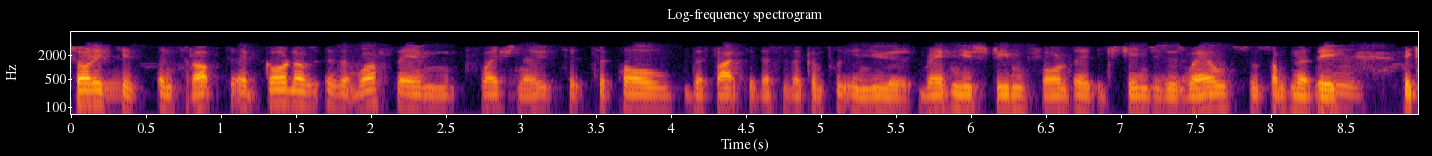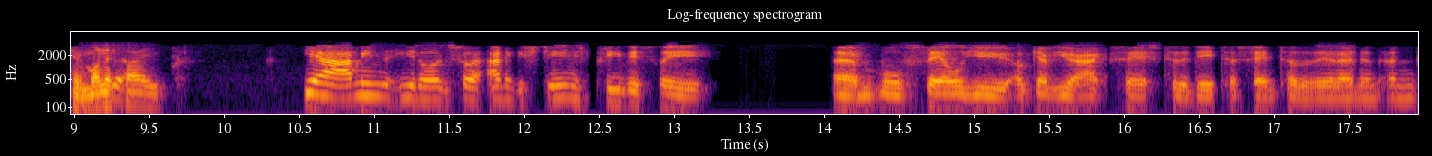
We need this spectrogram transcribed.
sorry to interrupt. Uh, Gordon, is it worth um, fleshing out to, to, Paul the fact that this is a completely new revenue stream for the exchanges as well? So something that they, mm. they can monetize? Yeah. yeah, I mean, you know, so an exchange previously um, will sell you or give you access to the data center that they're in and, and,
